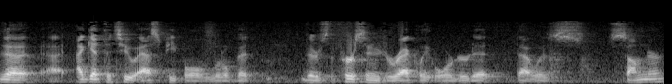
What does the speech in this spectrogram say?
I get the two S people a little bit. There's the person who directly ordered it. That was Sumner?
